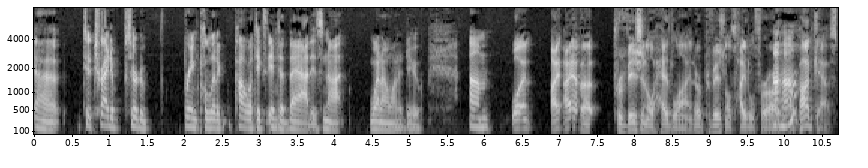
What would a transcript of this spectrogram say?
uh, to try to sort of bring politi- politics into that is not what i want to do um, well and I, I, have a provisional headline or provisional title for our, uh-huh. our podcast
